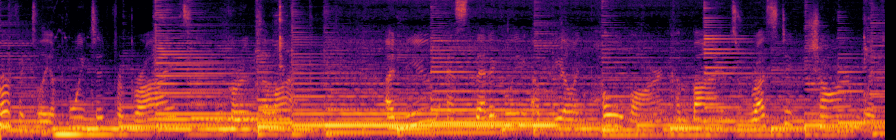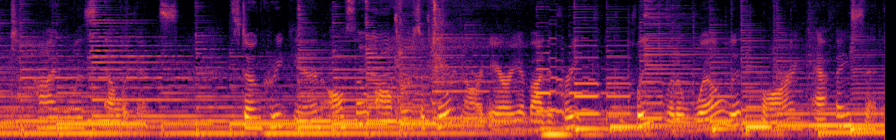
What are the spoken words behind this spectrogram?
perfectly appointed for brides and grooms alike. A new aesthetically appealing pole barn combines rustic charm with timeless elegance. Stone Creek Inn also offers a courtyard area by the creek, complete with a well-lit bar and cafe setting.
